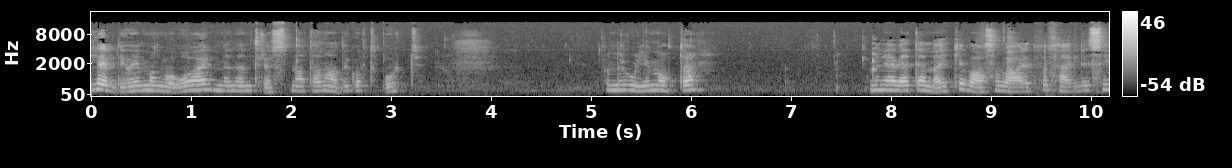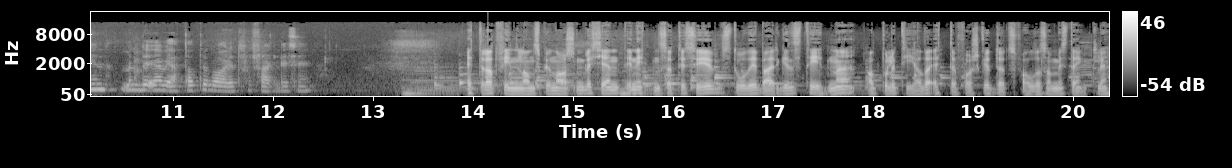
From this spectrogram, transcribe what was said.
levde jo i mange år med den trøsten at han hadde gått bort på en rolig måte. Men jeg vet ennå ikke hva som var et forferdelig syn. Men jeg vet at det var et forferdelig syn. Etter at finlandsspionasjen ble kjent i 1977, sto det i Bergens Tidende at politiet hadde etterforsket dødsfallet som mistenkelig.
